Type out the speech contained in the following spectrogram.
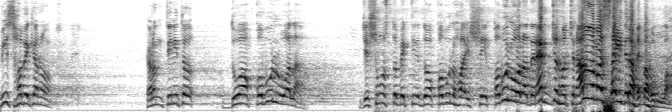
মিস হবে কেন? কারণ তিনি তো দোয়া কবুলওয়ালা। যে সমস্ত ব্যক্তির দোয়া কবুল হয়, সেই কবুলওয়ালাদের একজন হচ্ছেন আল্লামা সাইদ রাহেমাহুল্লাহ।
